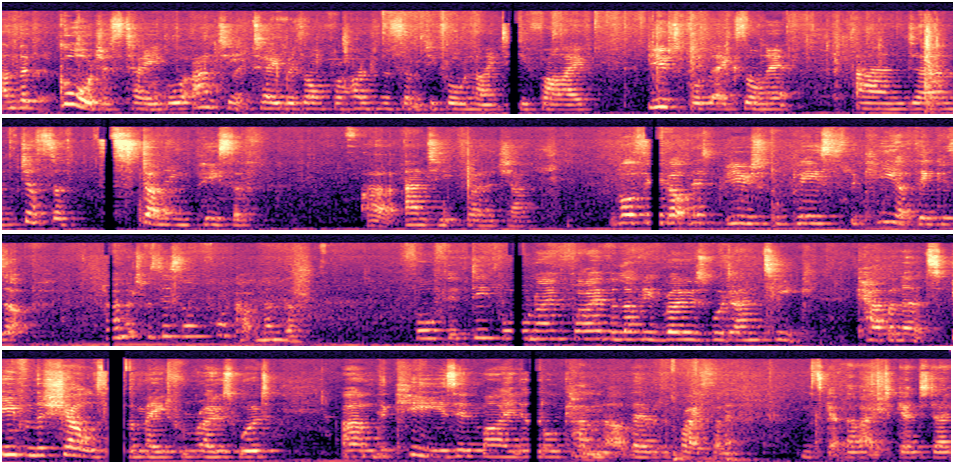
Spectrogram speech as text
and the gorgeous table, antique table, is on for one hundred and seventy four ninety five. Beautiful legs on it, and um, just a stunning piece of uh, antique furniture. We've also got this beautiful piece. The key, I think, is up. How much was this on for? I can't remember. 450, 495, a lovely rosewood antique cabinet. Even the shelves are made from rosewood. Um, the key is in my little cabinet up there with the price on it. I must get that out again today.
